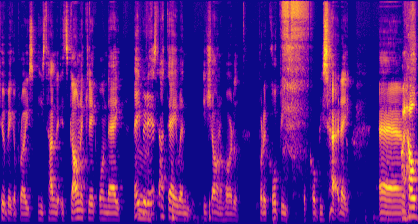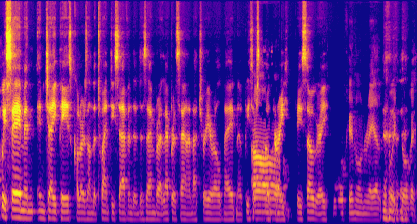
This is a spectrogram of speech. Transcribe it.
too big a price. He's telling it, it's gonna click one day. Maybe it Mm. is that day when he's showing a hurdle, but it could be it could be Saturday. Um, I hope we see him in, in JP's colours on the 27th of December at Leopardstown and that three year old maiden. It'd be so, so Oh. great. Be so great. Fucking unreal. I love it.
